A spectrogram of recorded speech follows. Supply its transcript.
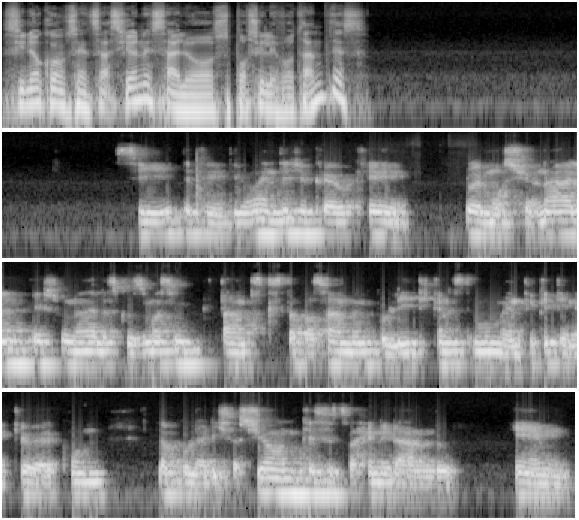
sino con sensaciones a los posibles votantes? Sí, definitivamente. Yo creo que lo emocional es una de las cosas más importantes que está pasando en política en este momento y que tiene que ver con la polarización que se está generando en,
